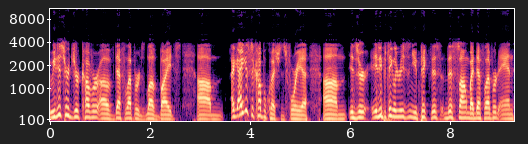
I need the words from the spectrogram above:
we just heard your cover of Def Leppard's "Love Bites." Um, I, I guess a couple questions for you. Um, is there any particular reason you picked this this song by Def Leppard, and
